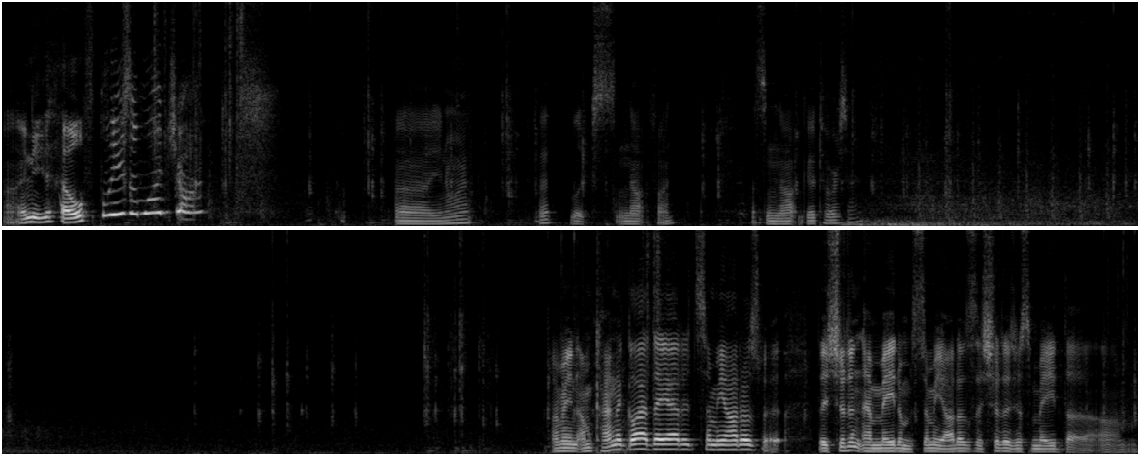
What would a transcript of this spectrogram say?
I need health, please. I'm one shot. Uh, you know what? That looks not fun. Let's not go towards that. I mean, I'm kind of glad they added semi-autos, but they shouldn't have made them semi-autos. They should have just made the um,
